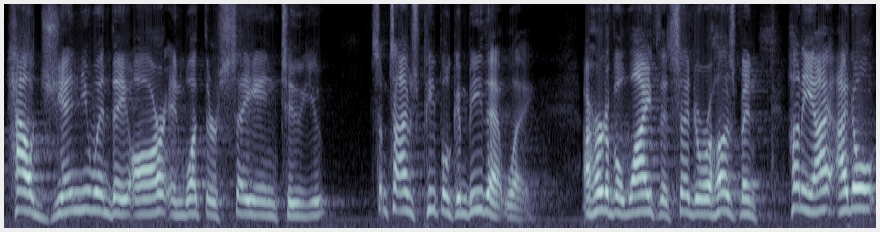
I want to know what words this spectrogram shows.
how genuine they are and what they're saying to you. Sometimes people can be that way. I heard of a wife that said to her husband, Honey, I, I, don't,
